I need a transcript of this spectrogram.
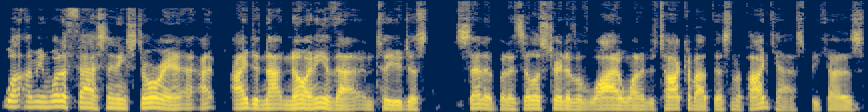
Well, I mean, what a fascinating story. I, I, I did not know any of that until you just said it, but it's illustrative of why I wanted to talk about this in the podcast because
